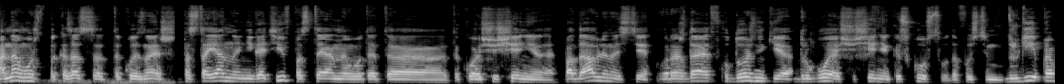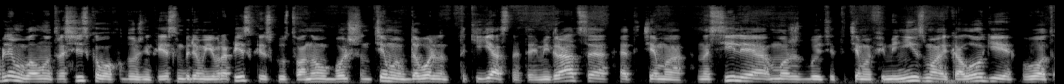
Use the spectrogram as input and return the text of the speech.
она может показаться такой, знаешь, постоянный негатив, постоянно вот это такое ощущение подавленности рождает в художнике другое ощущение к искусству. Допустим, другие проблемы волнуют российского художника. Если мы берем европейское искусство, оно больше темы довольно-таки ясны. Это иммиграция, это тема насилия, может быть, это тема феминизма, экологии. Вот.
